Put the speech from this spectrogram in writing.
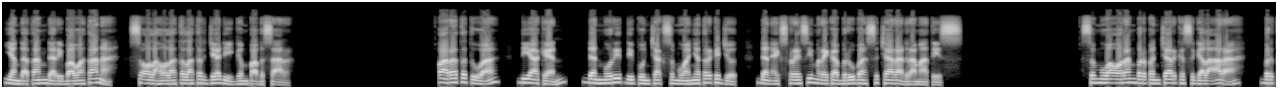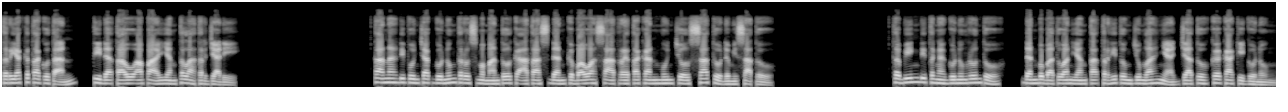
yang datang dari bawah tanah, seolah-olah telah terjadi gempa besar. Para tetua, diaken, dan murid di puncak semuanya terkejut, dan ekspresi mereka berubah secara dramatis. Semua orang berpencar ke segala arah, berteriak ketakutan, tidak tahu apa yang telah terjadi. Tanah di puncak gunung terus memantul ke atas dan ke bawah saat retakan muncul satu demi satu. Tebing di tengah gunung runtuh, dan bebatuan yang tak terhitung jumlahnya jatuh ke kaki gunung.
